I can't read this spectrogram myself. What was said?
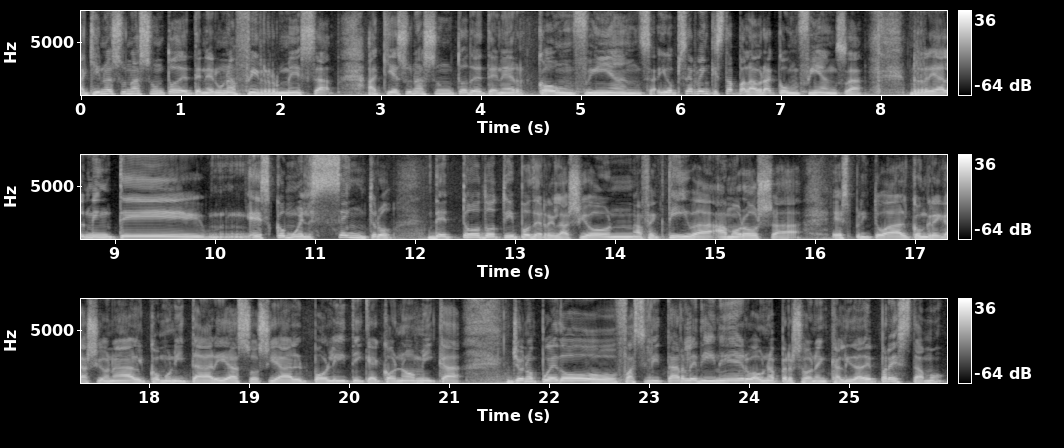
Aquí no es un asunto de tener una firmeza, aquí es un asunto de tener confianza. Y observen que esta palabra confianza realmente es como el centro de todo tipo de relación afectiva, amorosa, espiritual, congregacional, comunitaria, social, política, económica. Yo no puedo facilitarle dinero a una persona en calidad de préstamo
